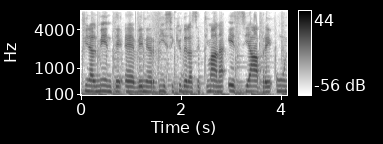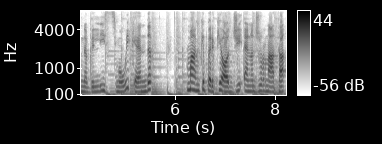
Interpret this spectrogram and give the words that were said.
finalmente è venerdì, si chiude la settimana e si apre un bellissimo weekend ma anche perché oggi è una giornata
